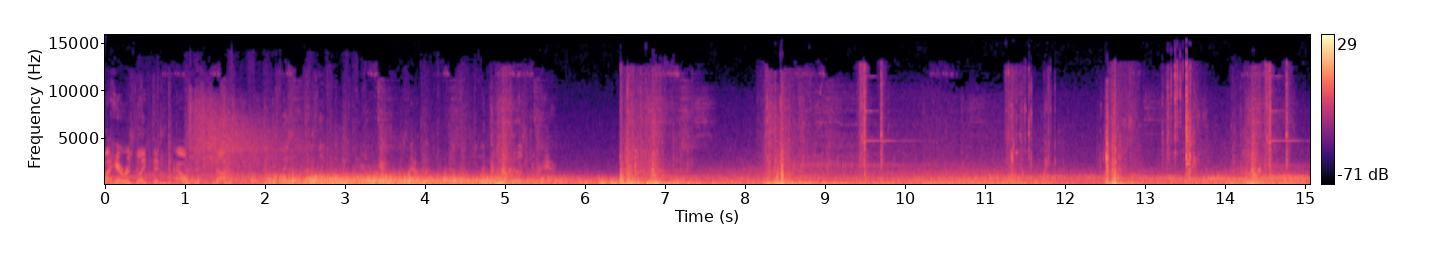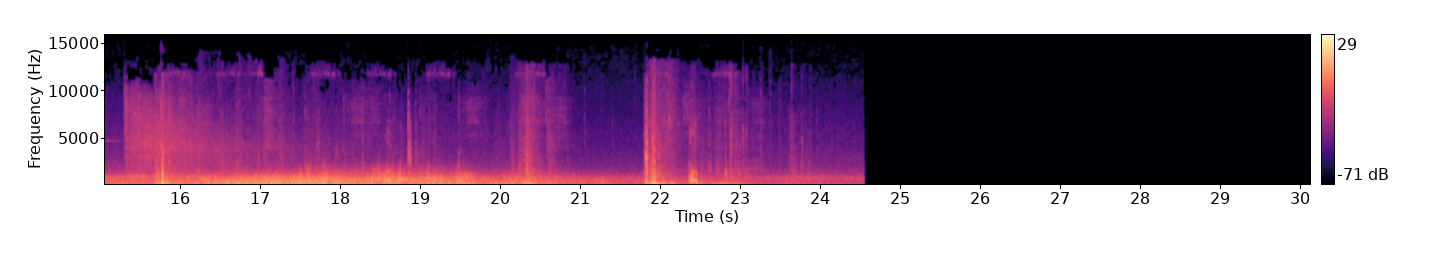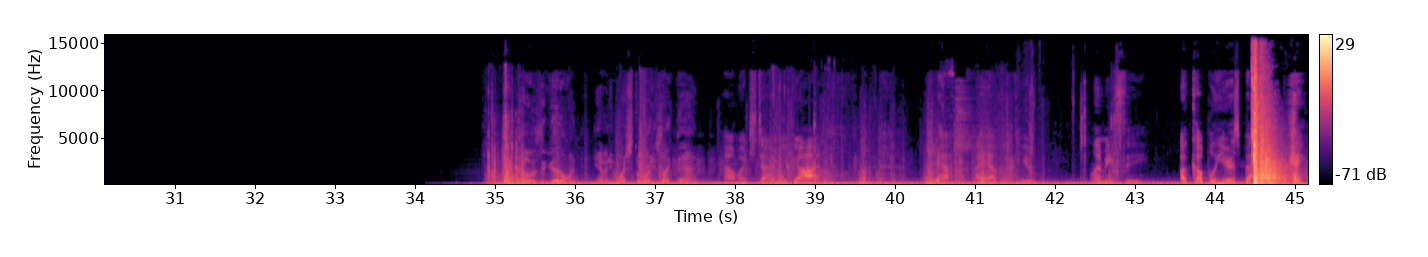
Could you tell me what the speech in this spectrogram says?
My hair is like this. Ow, this is not. This is like your hair. Is that what this does to your hair? That was a good one. You have any more stories like that? How much time you got? yeah, I have a few. Let me see. A couple years back. Hey!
